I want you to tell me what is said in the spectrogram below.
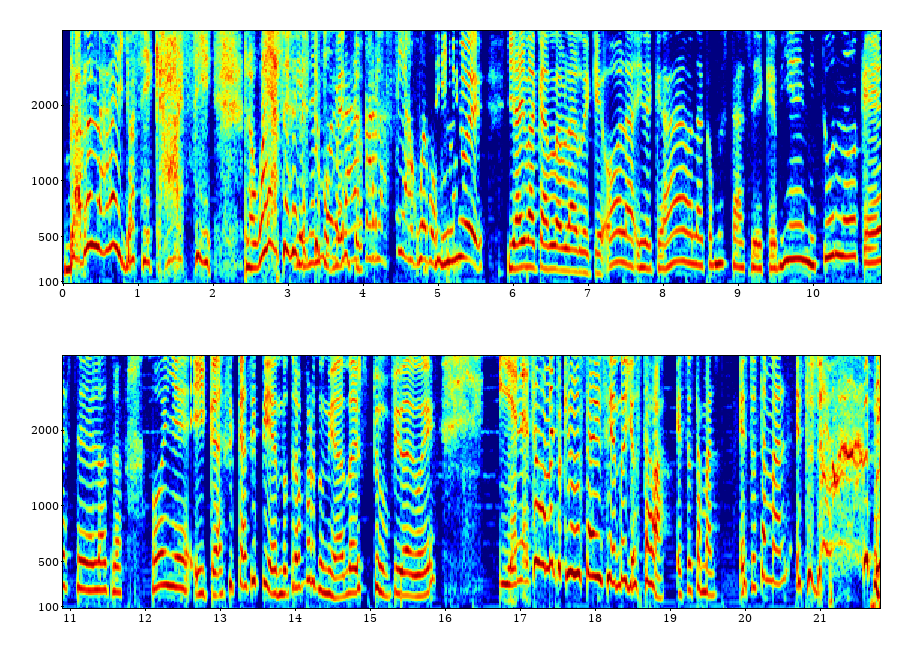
bla, bla, bla. Y yo así de que, ay, sí, lo voy a hacer en este momento. Carla, sí, a huevo. Sí, güey. Y ahí va Carla a hablar de que, hola, y de que, ah, hola, ¿cómo estás? Y de que, bien, y tú no, que esto y el otro. Oye, y casi, casi pidiendo otra oportunidad, la estúpida, güey. Y en ese momento que yo lo estaba diciendo, yo estaba, esto está mal, esto está mal, esto está mal.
